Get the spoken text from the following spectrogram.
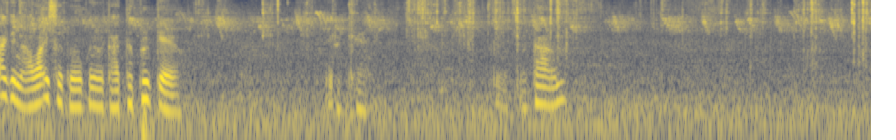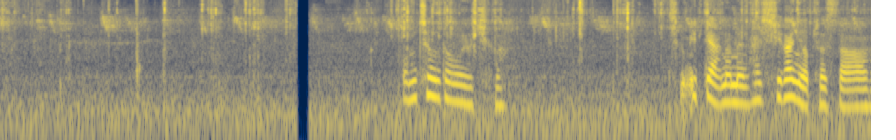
싹이 나와 있어도 그냥 다 덮을게요. 이렇게. 다음. 엄청 더워요, 지금. 지금 이때 안 하면 할 시간이 없었어.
